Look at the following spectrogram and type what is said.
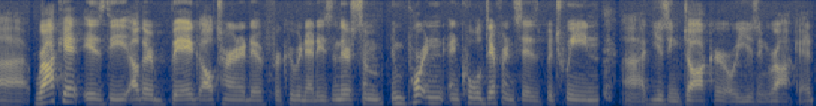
Uh, Rocket is the other big alternative for Kubernetes, and there's some important and cool differences between uh, using Docker or using Rocket.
